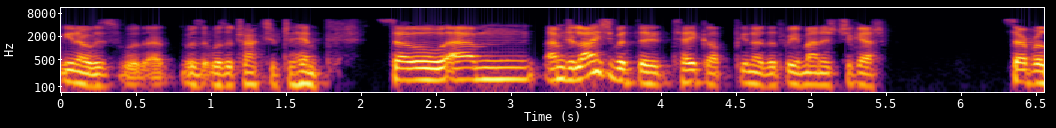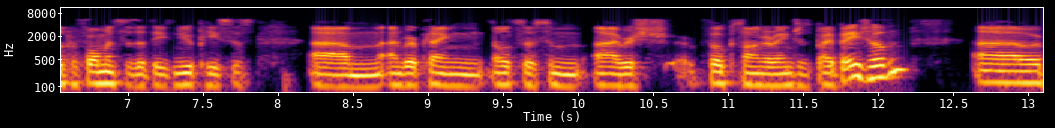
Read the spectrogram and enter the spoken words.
you know, was was, was attractive to him. So um, I'm delighted with the take up, you know, that we managed to get several performances of these new pieces. Um, and we're playing also some Irish folk song arrangements by Beethoven. Uh,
